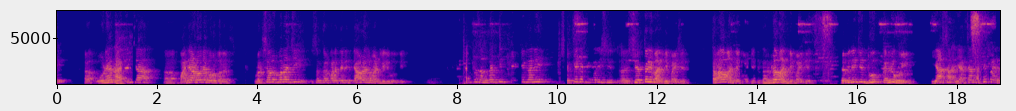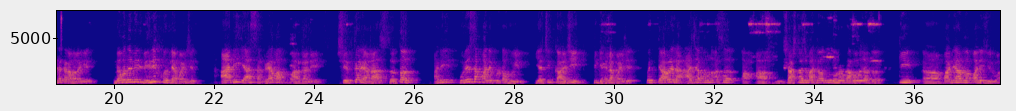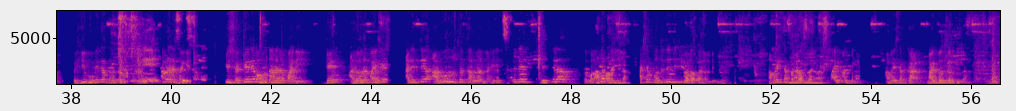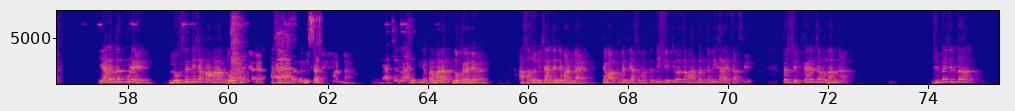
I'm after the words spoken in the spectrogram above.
ओढ्या नाल्यांच्या पाणी अडवण्याबरोबरच वृक्षारोपणाची संकल्पना त्यांनी त्यावेळेला मांडलेली होती. त्यांचं सांगतात की ठिकठिकाणी शक्य त्या ठिकाणी शेततळी बांधली पाहिजेत तलाव बांधले पाहिजेत धरणं बांधली पाहिजेत जमिनीची धूप कमी होईल या याच्यासाठी प्रयत्न करावा लागेल. नवनवीन विहिरी खोदल्या पाहिजेत आणि या सगळ्या मार्गाने शेतकऱ्याला सतत आणि पुरेसा पाणी पुरवठा होईल याची काळजी ही घ्यायला पाहिजे. पण त्यावेळेला आज आपण असं शासनाच्या माध्यमातून धोरण राबवलं जातं की पाणी अडवा पाणी जिरवा. पण ही भूमिका खरं तर त्यावेळेला सांगितलं. की शक्य ते वाहून जाणारं पाणी हे अडवलं पाहिजे आणि ते अडवून नुसतं चालणार नाही. तर ते शेतीला वापर अशा पद्धतीने त्याची व्यवस्था लावली पाहिजे अभय अभय सपकाळ माईक बंद कर तुझा. यानंतर पुढे लोकसंख्येच्या प्रमाणात नोकऱ्या द्याव्यात अशा प्रकारचा विचार त्यांनी मांडला लोकसंख्येच्या प्रमाणात नोकऱ्या द्याव्यात. असा जो विचार त्यांनी मांडलाय त्या बाबतीमध्ये ते असं म्हणतात की शेतीवरचा भार जर कमी करायचा असेल तर शेतकऱ्यांच्या मुलांना जिथं जिथं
